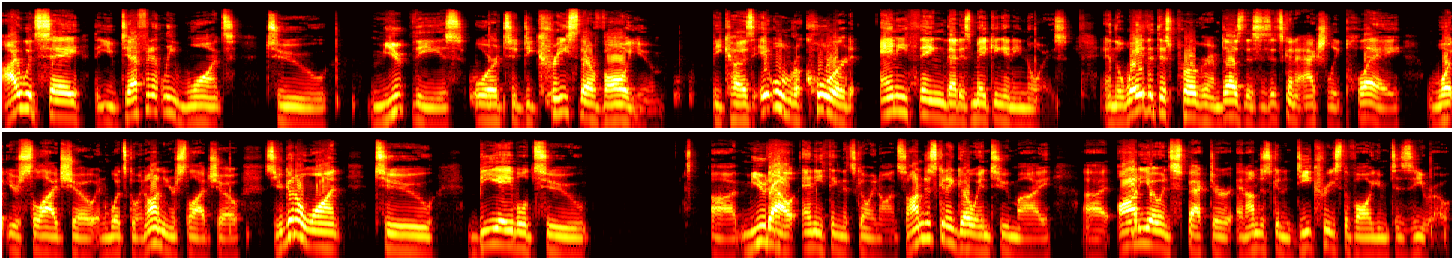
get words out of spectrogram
I would say that you definitely want to mute these or to decrease their volume because it will record anything that is making any noise. And the way that this program does this is it's going to actually play what your slideshow and what's going on in your slideshow. So you're going to want to be able to uh, mute out anything that's going on. So I'm just going to go into my uh, audio inspector and I'm just going to decrease the volume to zero,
